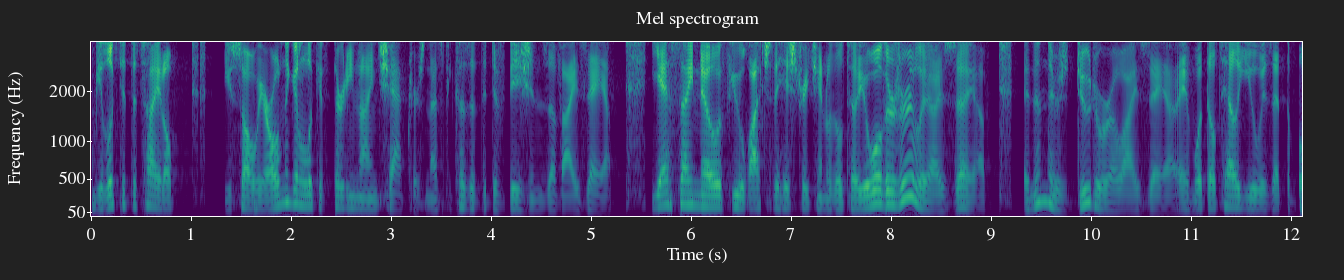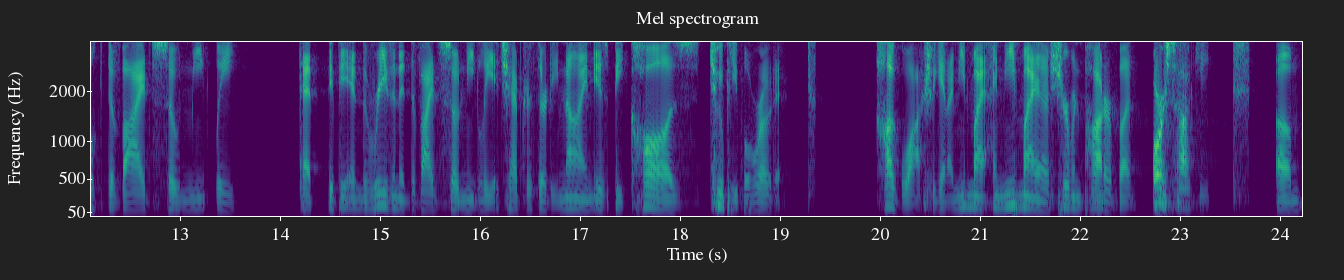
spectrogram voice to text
If you looked at the title, you saw we are only going to look at 39 chapters, and that's because of the divisions of Isaiah. Yes, I know if you watch the History Channel, they'll tell you, well, there's really Isaiah, and then there's Deutero Isaiah. And what they'll tell you is that the book divides so neatly that, and the reason it divides so neatly at chapter 39 is because two people wrote it. Hogwash. Again, I need my I need my uh, Sherman Potter bud. Horse hockey. Um,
